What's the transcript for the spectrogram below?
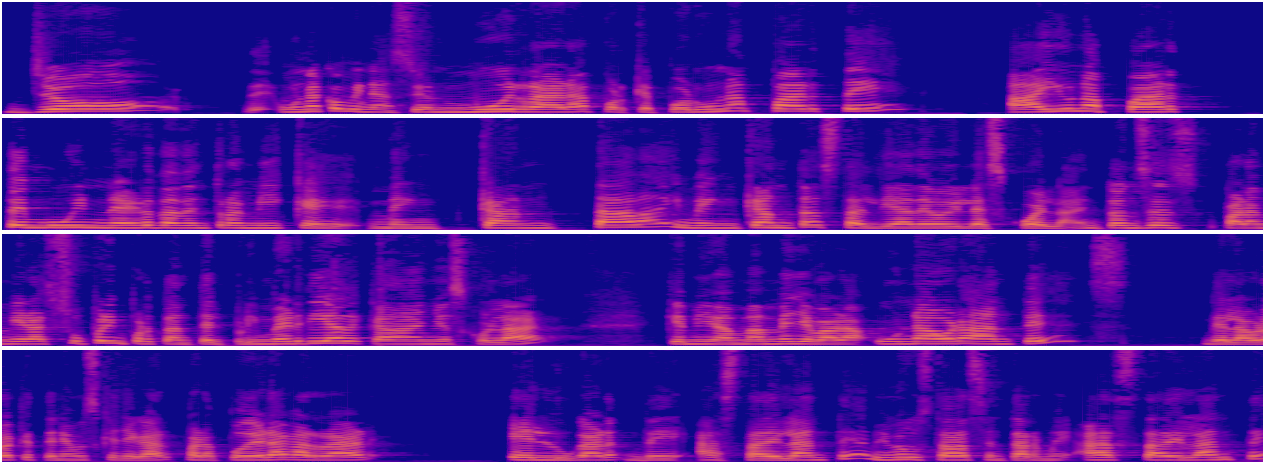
Yo, una combinación muy rara, porque por una parte hay una parte muy nerda dentro de mí que me encantaba y me encanta hasta el día de hoy la escuela. Entonces, para mí era súper importante el primer día de cada año escolar que mi mamá me llevara una hora antes de la hora que teníamos que llegar para poder agarrar el lugar de hasta adelante. A mí me gustaba sentarme hasta adelante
